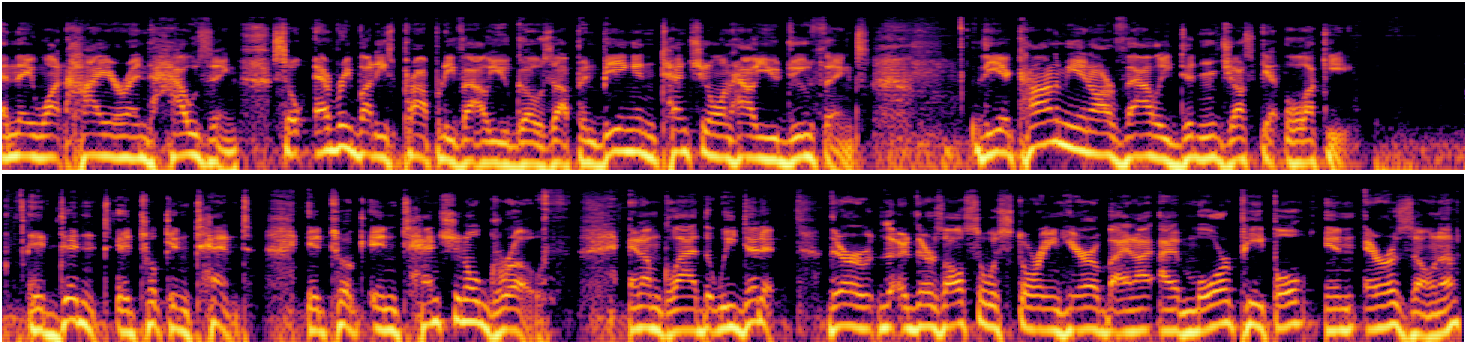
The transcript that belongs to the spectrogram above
and they want higher end housing. So everybody's property value goes up and being intentional in how how you do things. The economy in our valley didn't just get lucky. It didn't. It took intent. It took intentional growth, and I'm glad that we did it. There, there's also a story in here about, and I, I have more people in Arizona.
